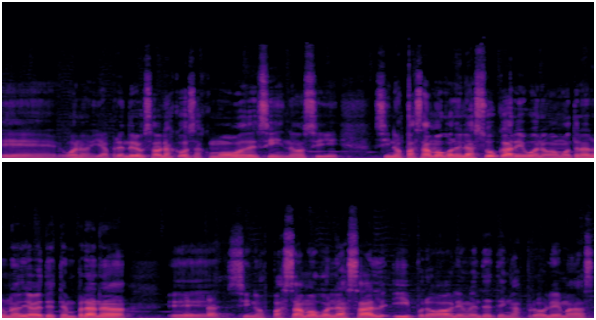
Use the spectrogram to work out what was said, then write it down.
Eh, bueno, y aprender a usar las cosas, como vos decís, ¿no? Si, si nos pasamos con el azúcar y bueno, vamos a tener una diabetes temprana, eh, si nos pasamos con la sal y probablemente tengas problemas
